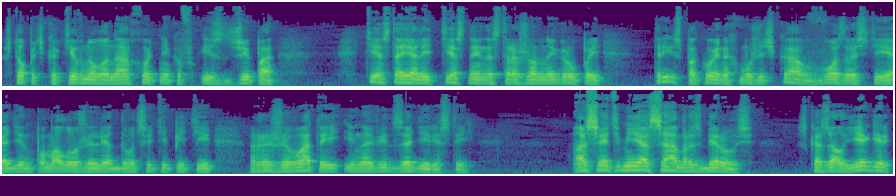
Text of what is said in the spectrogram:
Штопочка кивнула на охотников из джипа. Те стояли тесной настороженной группой. Три спокойных мужичка в возрасте и один помоложе лет двадцати пяти, рыжеватый и на вид задиристый. «А с этими я сам разберусь», — сказал егерь,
